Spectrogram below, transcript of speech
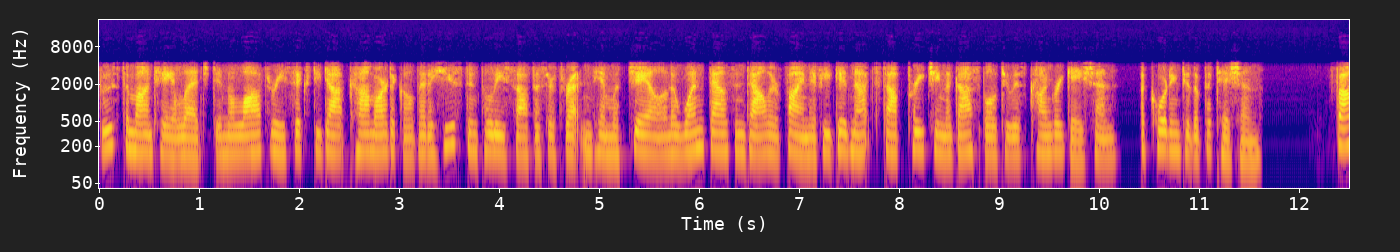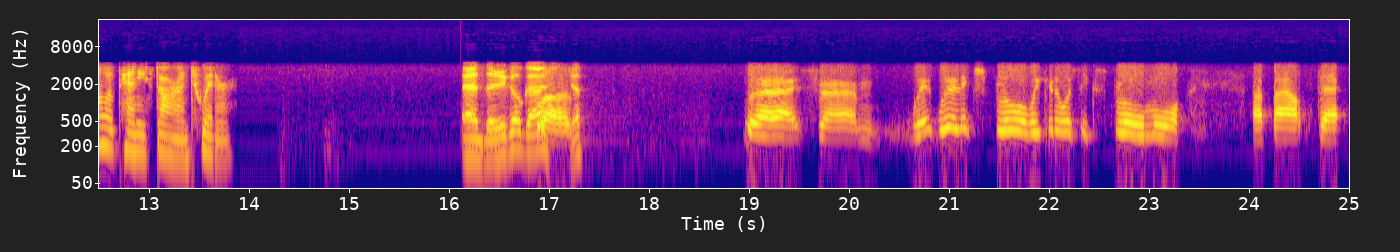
Bustamante alleged in the Law360.com article that a Houston police officer threatened him with jail and a $1,000 fine if he did not stop preaching the gospel to his congregation, according to the petition. Follow Penny Starr on Twitter. And there you go, guys. Well, yep. Well, it's, um, we, we'll explore. We can always explore more about that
